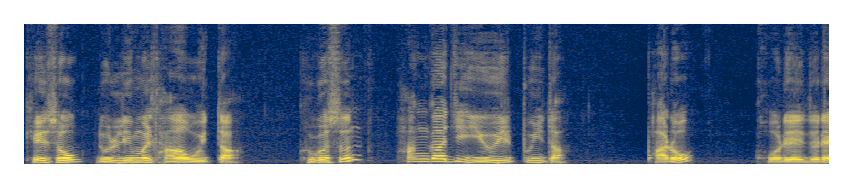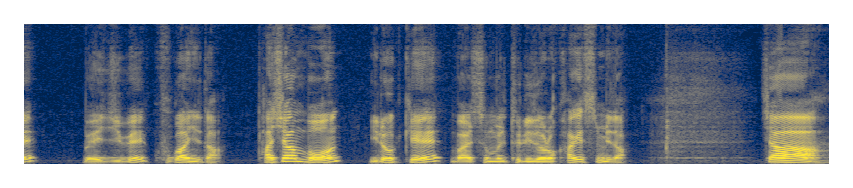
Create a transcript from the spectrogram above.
계속 눌림을 당하고 있다. 그것은 한 가지 이유일 뿐이다. 바로 고래들의 매집의 구간이다. 다시 한번 이렇게 말씀을 드리도록 하겠습니다. 자,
